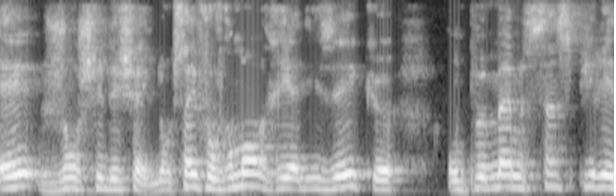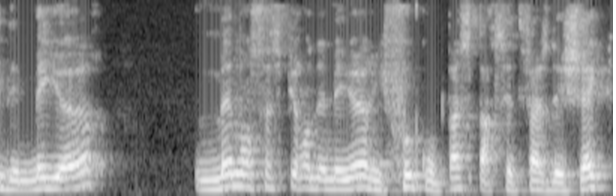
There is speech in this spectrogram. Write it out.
est jonché d'échecs. Donc ça, il faut vraiment réaliser que on peut même s'inspirer des meilleurs. Même en s'inspirant des meilleurs, il faut qu'on passe par cette phase d'échec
